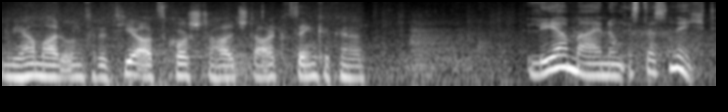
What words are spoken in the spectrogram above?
wir haben halt unsere Tierarztkosten halt stark senken können. Lehrmeinung ist das nicht,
